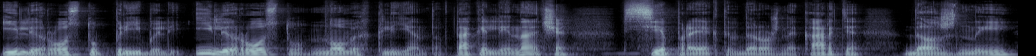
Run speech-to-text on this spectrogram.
или росту прибыли, или росту новых клиентов. Так или иначе, все проекты в дорожной карте должны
